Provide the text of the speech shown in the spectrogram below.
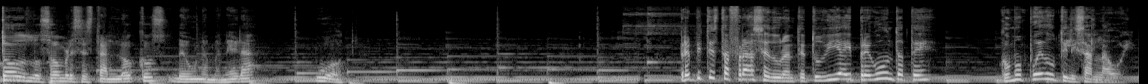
Todos los hombres están locos de una manera u otra. Repite esta frase durante tu día y pregúntate, ¿cómo puedo utilizarla hoy?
